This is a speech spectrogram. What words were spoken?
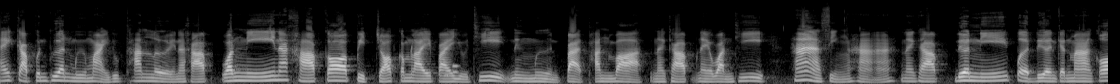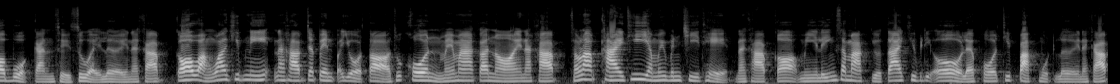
ให้กับเพื่อนๆมือใหม่ทุกท่านเลยนะครับ วันนี้นะครับก็ปิดจ็อบกำไรไปอยู่ที่ 18,000 บาทนะครับในวันที่ 5 สิงหานะครับ เดือนนี้เปิดเดือนกันมาก็บวกกันสวยๆเลยนะครับ ก็หวังว่าคลิปนี้นะครับจะเป็นประโยชน์ต่อทุกคนไม่มากก็น้อยนะครับสำหรับใครที่ยังไม่บัญชีเทรดนะครับ ก็มีลิงก์สมัครอยู่ใต้คลิปวิดีโอ และโพสต์ที่ปักหมุดเลยนะครับ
